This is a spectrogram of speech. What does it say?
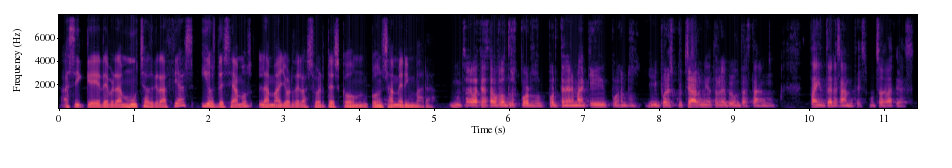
Así que de verdad muchas gracias y os deseamos la mayor de las suertes con, con Summer in Mara. Muchas gracias a vosotros por, tenerme aquí y por escucharme y hacerme preguntas tan, tan interesantes. Muchas gracias.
